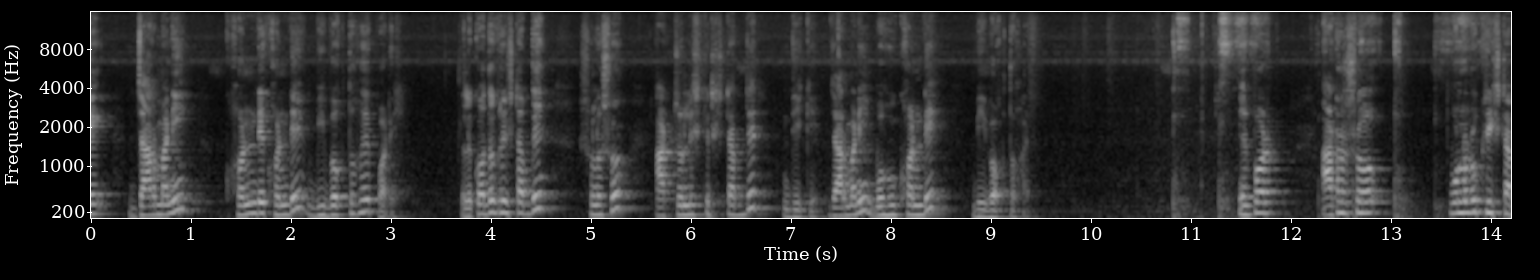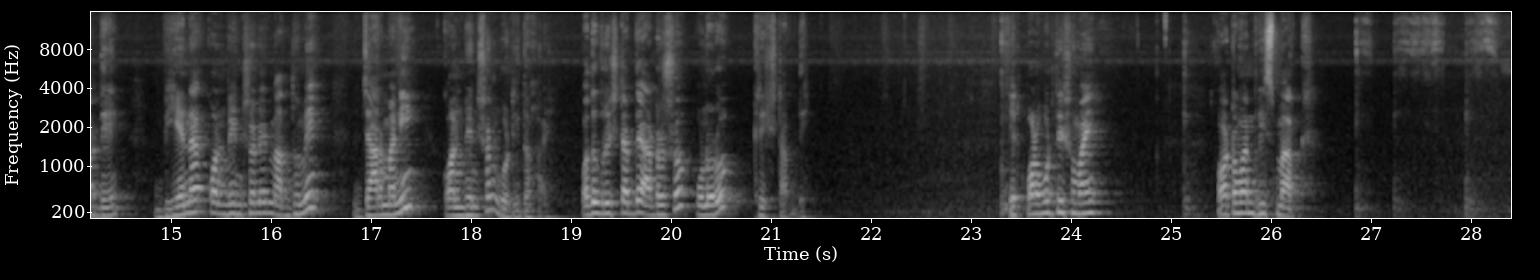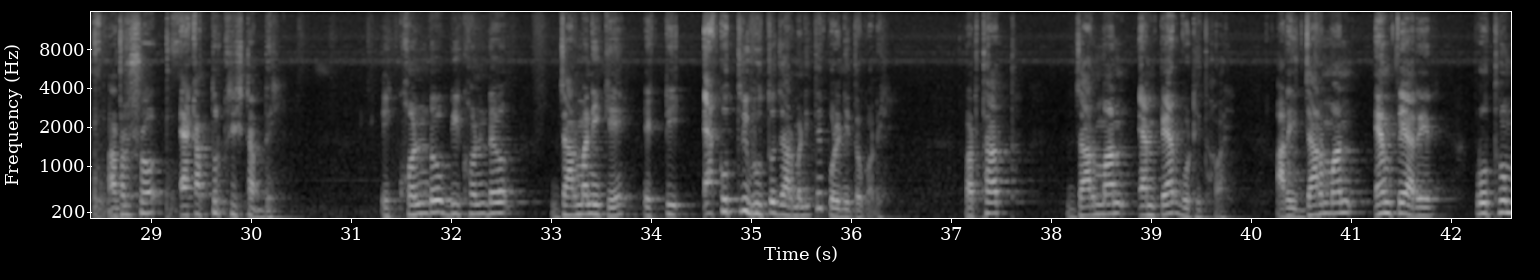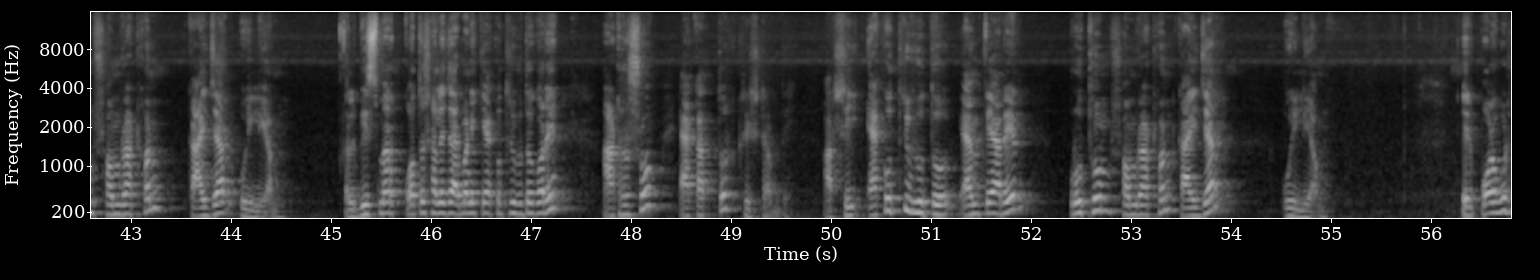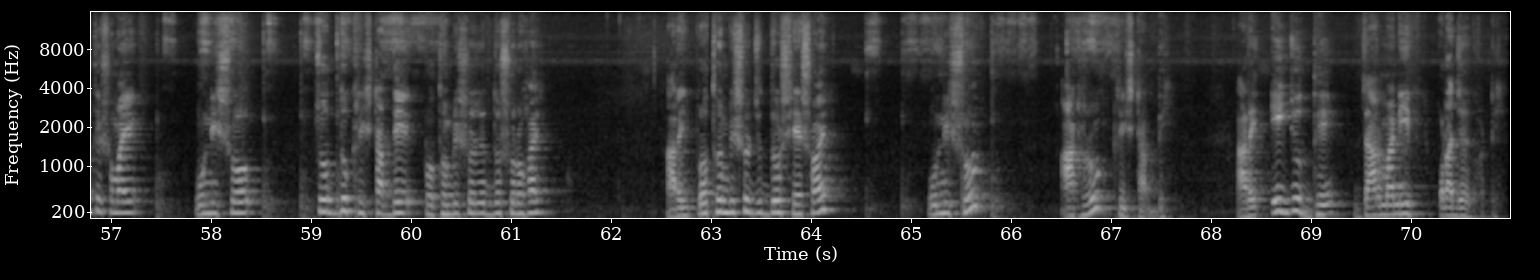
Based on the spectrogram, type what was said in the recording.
জার্মানি খণ্ডে খণ্ডে বিভক্ত হয়ে পড়ে। তাহলে কত খ্রিস্টাব্দে? ষোলোশো আটচল্লিশ খ্রিস্টাব্দের দিকে জার্মানি বহু খণ্ডে বিভক্ত হয়। এরপর আঠারোশো পনেরো খ্রিস্টাব্দে ভিয়েনা কনভেনশনের মাধ্যমে জার্মানি কনভেনশন গঠিত হয়। কত খ্রিস্টাব্দে? আঠারোশো পনেরো খ্রিস্টাব্দে। এর পরবর্তী সময় অটোমান বিসমার্ক আঠারোশো একাত্তর খ্রিস্টাব্দে এই খণ্ড বিখণ্ড জার্মানিকে একটি একত্রীভূত জার্মানিতে পরিণত করে। অর্থাৎ জার্মান অ্যাম্পেয়ার গঠিত হয়। আর এই জার্মান অ্যাম্পেয়ারের প্রথম সম্রাট হন কাইজার উইলিয়াম। তাহলে বিসমার্ক কত সালে জার্মানিকে একত্রীভূত করে? আঠারোশো একাত্তর খ্রিস্টাব্দে। আর সেই একত্রীভূত অ্যাম্পেয়ারের প্রথম সম্রাট হন কাইজার উইলিয়াম। এর পরবর্তী সময়ে উনিশশো চোদ্দ খ্রিস্টাব্দে প্রথম বিশ্বযুদ্ধ শুরু হয়। আর এই প্রথম বিশ্বযুদ্ধ শেষ হয় উনিশশো আঠেরো খ্রিস্টাব্দে। আর এই যুদ্ধে জার্মানির পরাজয় ঘটে।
